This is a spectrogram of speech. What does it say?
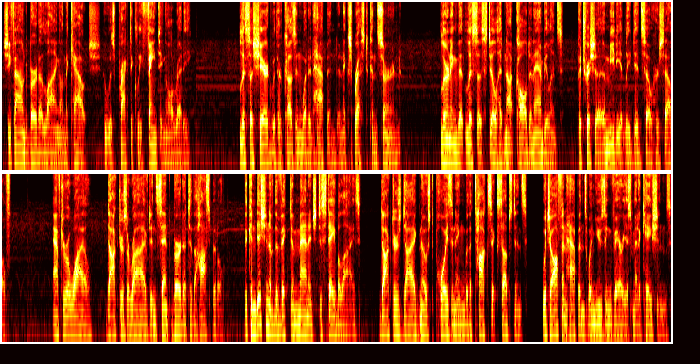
she found Berta lying on the couch, who was practically fainting already. Lisa shared with her cousin what had happened and expressed concern. Learning that Lisa still had not called an ambulance, Patricia immediately did so herself. After a while, doctors arrived and sent Berta to the hospital, the condition of the victim managed to stabilize. Doctors diagnosed poisoning with a toxic substance, which often happens when using various medications.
